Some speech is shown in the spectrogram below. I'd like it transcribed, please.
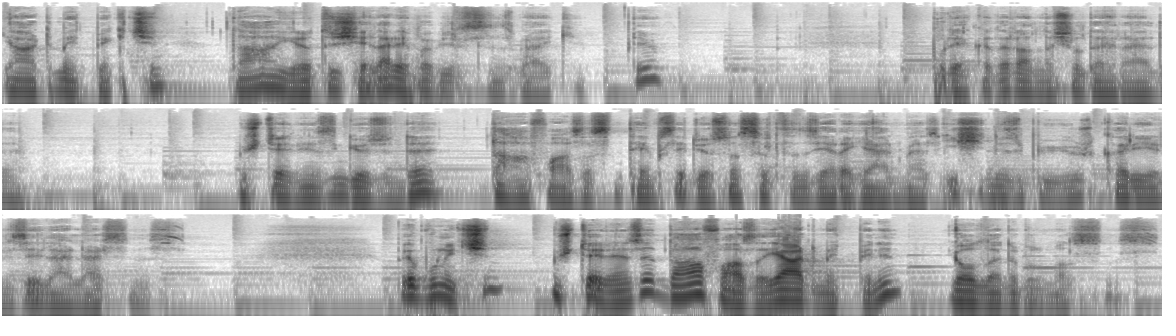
yardım etmek için daha yaratıcı şeyler yapabilirsiniz belki. Değil mi? Buraya kadar anlaşıldı herhalde. Müşterinizin gözünde daha fazlasını temsil ediyorsanız sırtınız yere gelmez. İşiniz büyür, kariyerinizi ilerlersiniz. Ve bunun için müşterilerinize daha fazla yardım etmenin yollarını bulmalısınız.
